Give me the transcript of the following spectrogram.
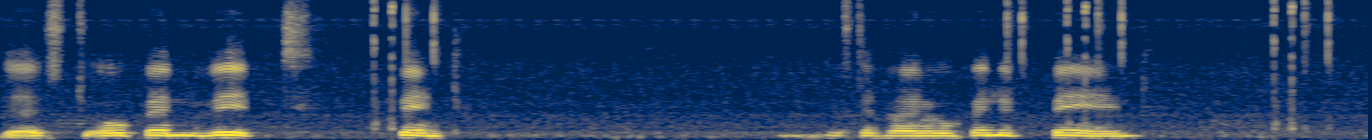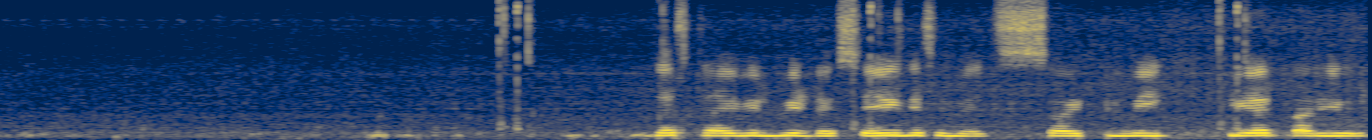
just open with paint. Just if I open it paint just I will be saving this image so it will be clear for you.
